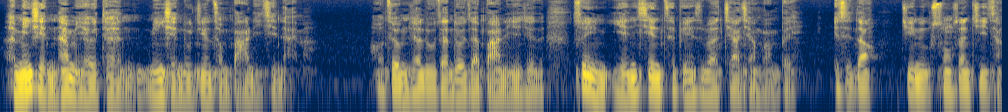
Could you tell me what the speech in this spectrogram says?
很明显，他们有一条很明显路径从巴黎进来嘛。好，所以我们现在陆战队在八里，就是所以沿线这边是不是要加强防备？一直到进入松山机场，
